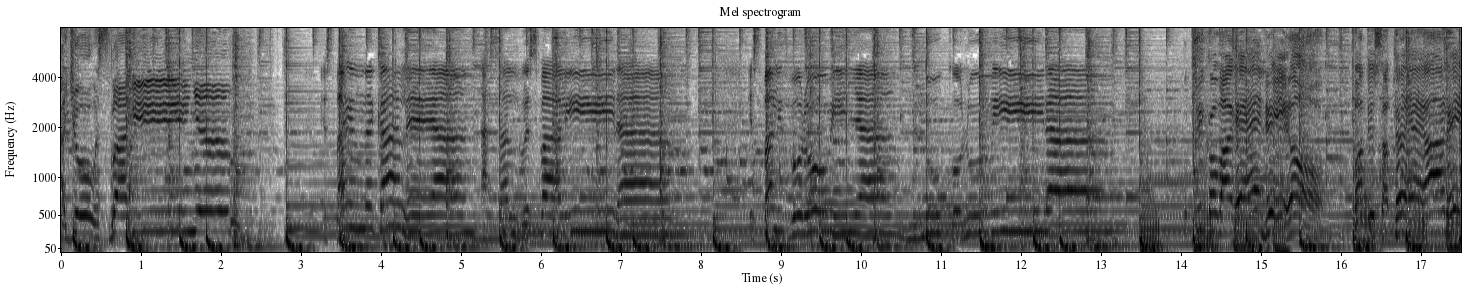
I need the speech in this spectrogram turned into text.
jaio ez baginen ez balira Ez balit borobila, munduko lurbira Utziko bagenio bat izateari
